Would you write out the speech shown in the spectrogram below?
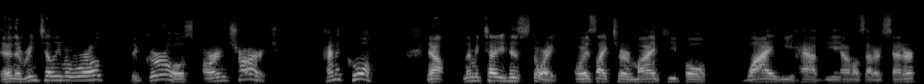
in the ringtail lemur world, the girls are in charge. Kind of cool. Now, let me tell you his story. always like to remind people why we have the animals at our center.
